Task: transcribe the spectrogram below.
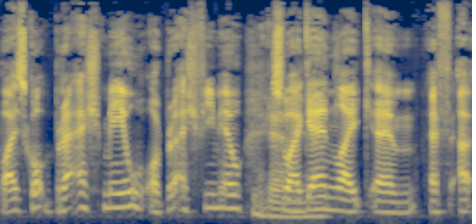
but it's got British male or British female. Yeah, so again, yeah. like um, if uh,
